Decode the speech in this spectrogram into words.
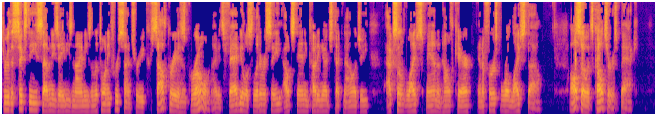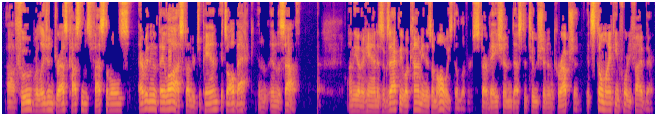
Through the 60s, 70s, 80s, 90s, and the 21st century, South Korea has grown. I mean, it's fabulous literacy, outstanding cutting edge technology, excellent lifespan and healthcare, and a first world lifestyle. Also, its culture is back. Uh, food, religion, dress, customs, festivals, everything that they lost under Japan, it's all back in, in the South on the other hand, is exactly what communism always delivers starvation, destitution, and corruption. It's still 1945 there.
